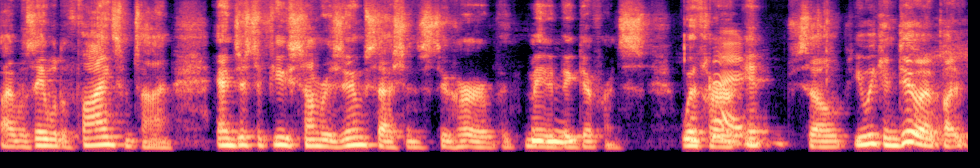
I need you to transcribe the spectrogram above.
I was able to find some time and just a few summer Zoom sessions through her made a hmm big difference with her. It, so we can do it, but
